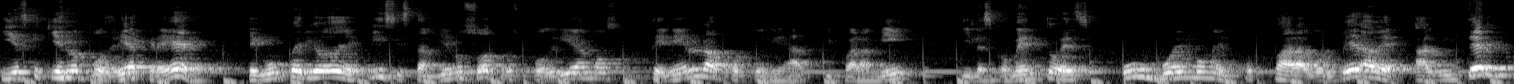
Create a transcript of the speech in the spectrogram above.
Y es que quién lo podría creer, en un periodo de crisis también nosotros podríamos tener la oportunidad, y para mí, y les comento, es un buen momento para volver a ver a lo interno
